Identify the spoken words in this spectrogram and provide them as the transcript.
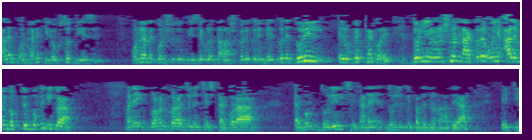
আলেম কোনখানে কি রক্ষত দিয়েছে, কোনখানে কোন সুযোগ দিয়েছে, এগুলো তালাশ করে করে বের করে দলিল এর উপেক্ষা করে, দলিল অনুসরণ না করে ওই আলেমের বক্তব্যকে কি করা? মানে গ্রহণ করার জন্য চেষ্টা করা এবং দলিল সেখানে দলিলকে প্রাধান্য না দেয়া, এটি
